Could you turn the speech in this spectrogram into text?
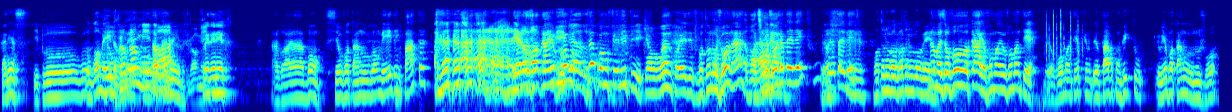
Canês. E pro. O Gol Almeida. Pro. Almeida. Frederico. Agora, bom, se eu votar no Hugo Almeida, empata. e aí nós vamos. Aí, como, não, como o Felipe, que é o âncora, ele votou no Jô, né? Eu voto no o Jô Jô. já tá eleito. O Jô já tá eleito. Vota no gol, vota no Almeida. Não, mas eu vou, cara, eu vou, eu vou manter. Eu vou manter porque eu tava convicto, eu ia votar no, no Jô.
